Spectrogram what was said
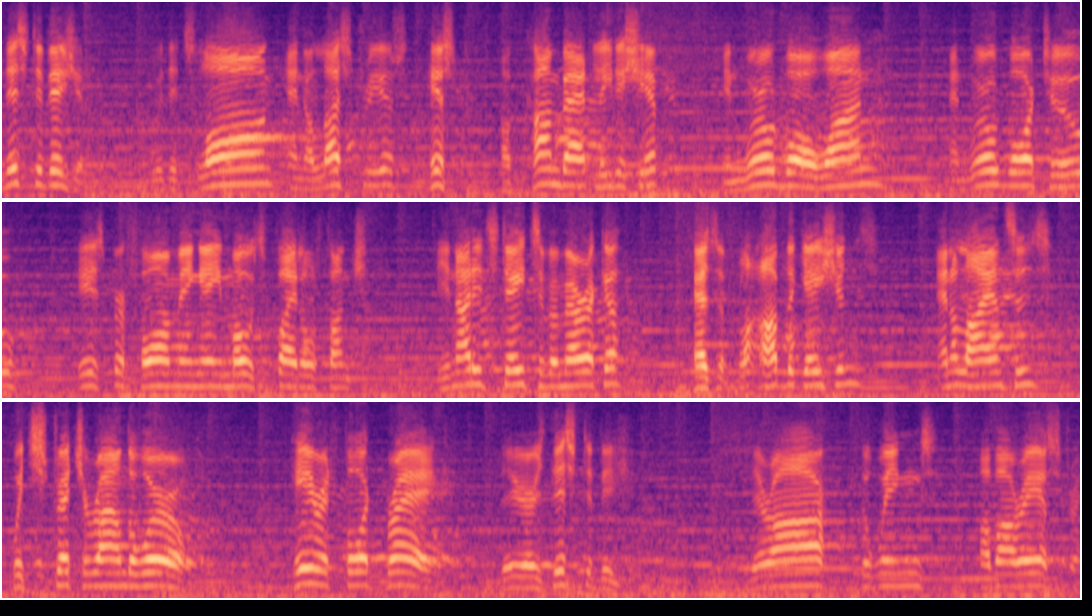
This division, with its long and illustrious history of combat leadership in World War I and World War II, is performing a most vital function. The United States of America has obligations and alliances which stretch around the world. Here at Fort Bragg, there is this division. There are the wings of our airstrength.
